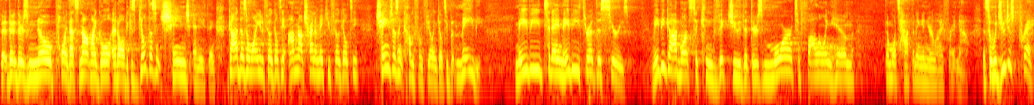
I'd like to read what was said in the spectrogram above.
There, there's no point. That's not my goal at all because guilt doesn't change anything. God doesn't want you to feel guilty. I'm not trying to make you feel guilty. Change doesn't come from feeling guilty, but maybe, maybe today, maybe throughout this series, maybe God wants to convict you that there's more to following Him than what's happening in your life right now. And so, would you just pray?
